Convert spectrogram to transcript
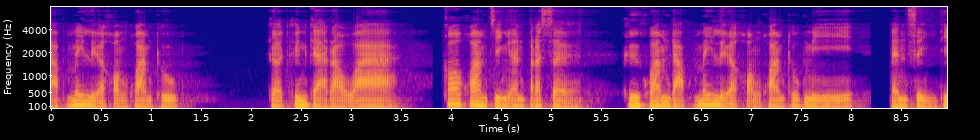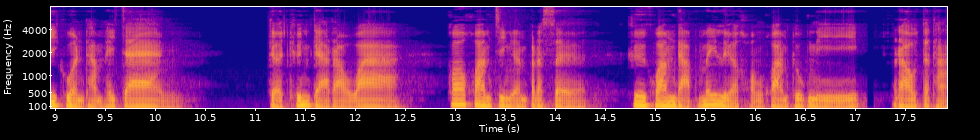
ดับไม่เหลือของความทุกข์ เกิดขึ้นแก่เราว่า ก็ความจริงอันประเสริฐ คือความดับไม่เหลือของความทุกข์นี้ เป็นสิ่งที่ควรทำให้แจ้ง เกิดขึ้นแก่เราว่า ก็ความจริงอันประเสริฐ คือความดับไม่เหลือของความทุกนี้ เราตถา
